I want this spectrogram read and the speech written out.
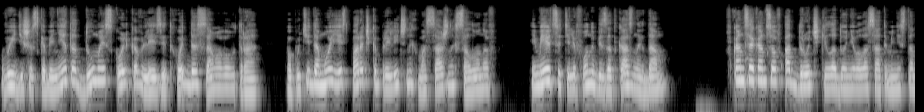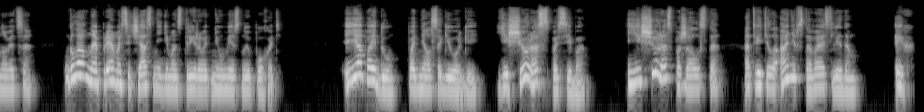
выйдешь из кабинета, думай, сколько влезет, хоть до самого утра. По пути домой есть парочка приличных массажных салонов, имеются телефоны безотказных дам. В конце концов, от дрочки ладони волосатыми не становятся. Главное, прямо сейчас не демонстрировать неуместную похоть. «Я пойду», — поднялся Георгий. «Еще раз спасибо». «Еще раз, пожалуйста», — ответила Аня, вставая следом. «Эх,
